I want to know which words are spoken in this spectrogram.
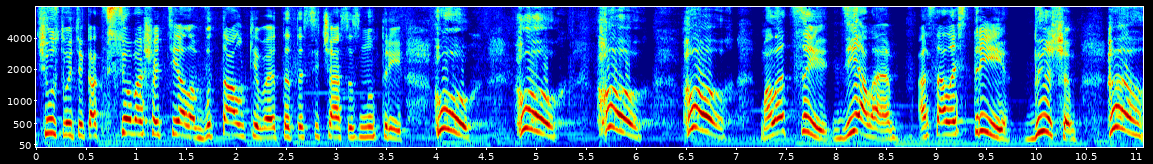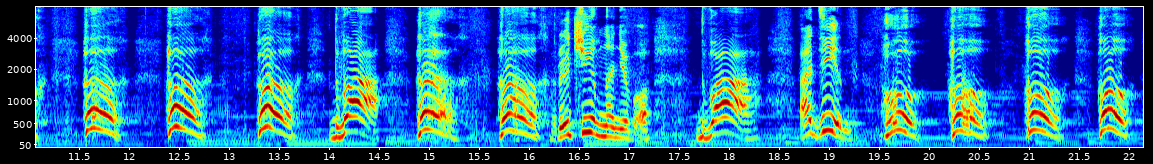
Чувствуйте, как все ваше тело выталкивает это сейчас изнутри. Хух, хух, хух, Хух, молодцы, делаем. Осталось три. Дышим. Хух, хух, хух, хух. Два. Хух, хух. Рычим на него. Два. Один. Хух, хух, хух, хух.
